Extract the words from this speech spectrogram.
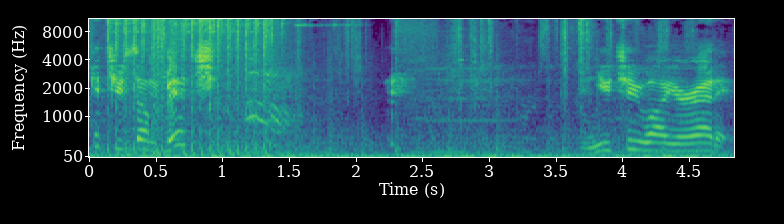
Get you some, bitch! And you too while you're at it.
